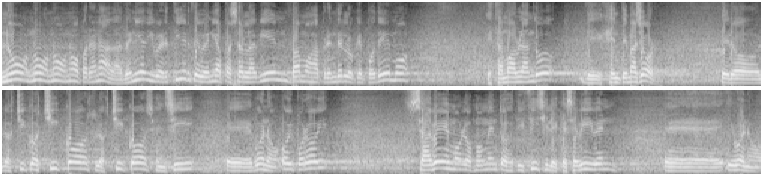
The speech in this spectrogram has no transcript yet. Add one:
No, no, no, no, para nada. Venía a divertirte, venía a pasarla bien, vamos a aprender lo que podemos. Estamos hablando de gente mayor, pero los chicos chicos, los chicos en sí, eh, bueno, hoy por hoy sabemos los momentos difíciles que se viven eh, y bueno,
